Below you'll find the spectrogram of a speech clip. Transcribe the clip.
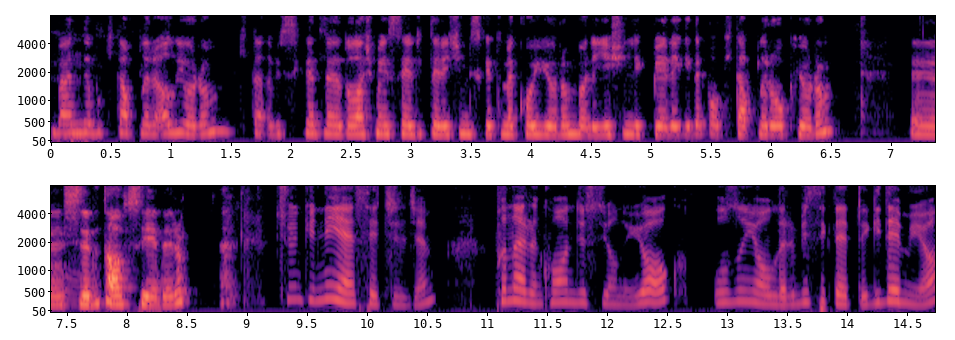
Ben de bu kitapları alıyorum. Kita bisikletle dolaşmayı sevdikleri için bisikletime koyuyorum. Böyle yeşillik bir yere gidip o kitapları okuyorum. Ee, size de tavsiye ederim. Çünkü niye Seçil'cim? Pınar'ın kondisyonu yok. Uzun yolları bisikletle gidemiyor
